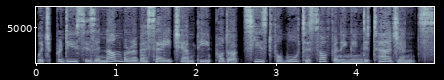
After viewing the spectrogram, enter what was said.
which produces a number of SHMP products used for water softening in detergents.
